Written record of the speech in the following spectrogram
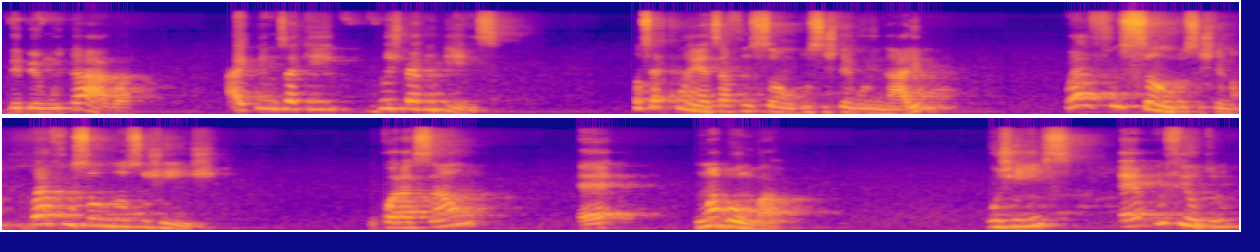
bebeu muita água. Aí temos aqui duas perguntinhas. Você conhece a função do sistema urinário? Qual é a função do sistema? Qual é a função dos nossos rins? O coração é uma bomba. Os rins é um filtro.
